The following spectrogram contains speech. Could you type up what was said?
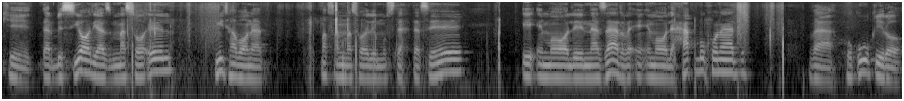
که در بسیاری از مسائل می تواند مثلا مسائل مستحدثه اعمال نظر و اعمال حق بکند و حقوقی را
